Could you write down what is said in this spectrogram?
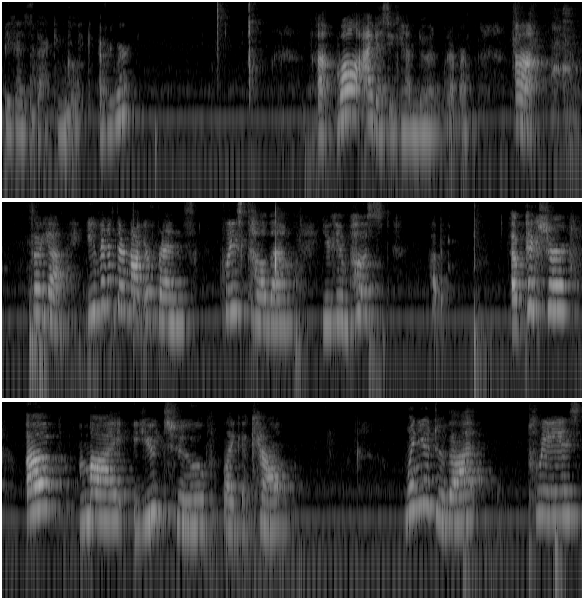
because that can go like everywhere. Uh, well, I guess you can do it, whatever. Uh, so yeah, even if they're not your friends, please tell them you can post a, a picture of my YouTube like account. When you do that, please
